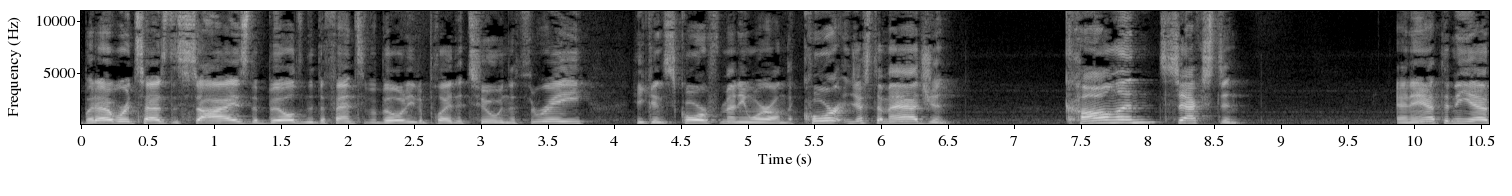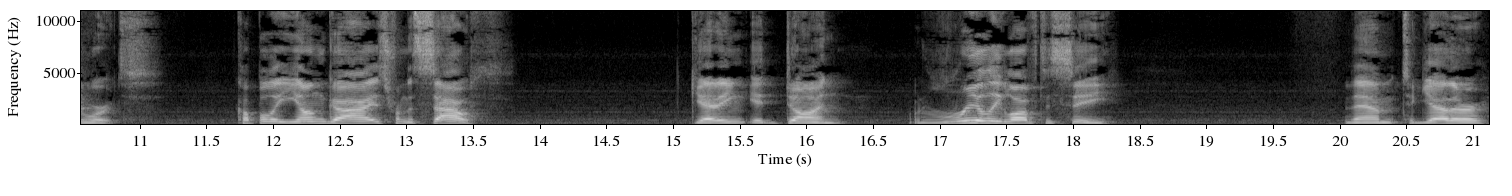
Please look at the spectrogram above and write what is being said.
But Edwards has the size, the build, and the defensive ability to play the two and the three. He can score from anywhere on the court. And just imagine Collin Sexton and Anthony Edwards, couple of young guys from the South, getting it done. Would really love to see them together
